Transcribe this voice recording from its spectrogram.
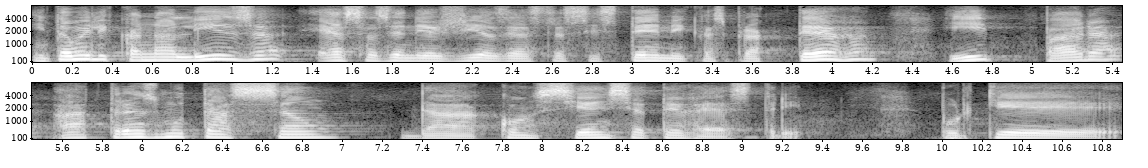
Então ele canaliza essas energias extrasistêmicas para a Terra e para a transmutação da consciência terrestre. Porque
